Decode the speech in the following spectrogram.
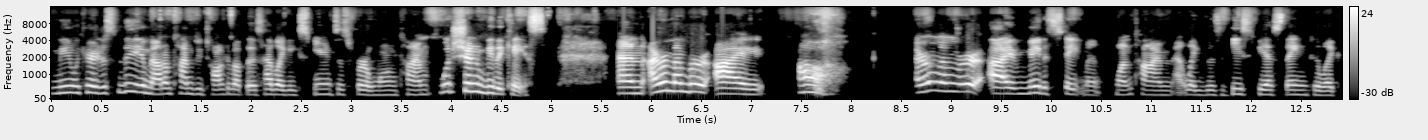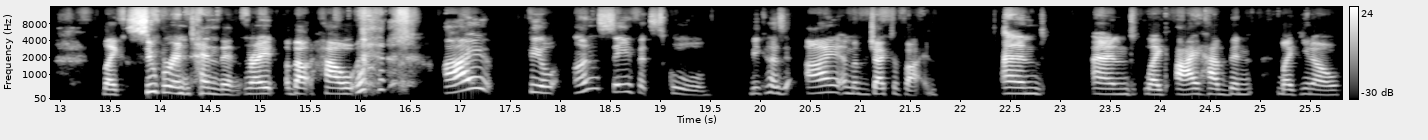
me and Wakira, just the amount of times we talked about this, have like experiences for a long time, which shouldn't be the case. And I remember I oh I remember I made a statement one time at like this BCPS thing to like like superintendent, right? About how I feel unsafe at school because I am objectified and and like i have been like you know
